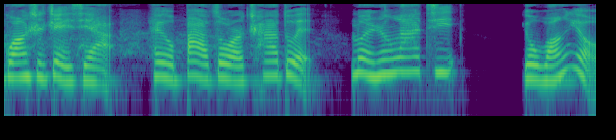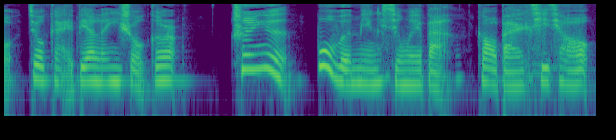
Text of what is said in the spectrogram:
光是这些啊，还有霸座插队、乱扔垃圾。有网友就改编了一首歌《春运不文明行为版》，告白气球。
